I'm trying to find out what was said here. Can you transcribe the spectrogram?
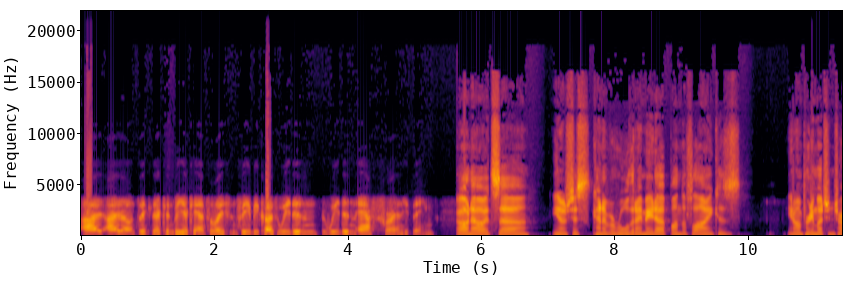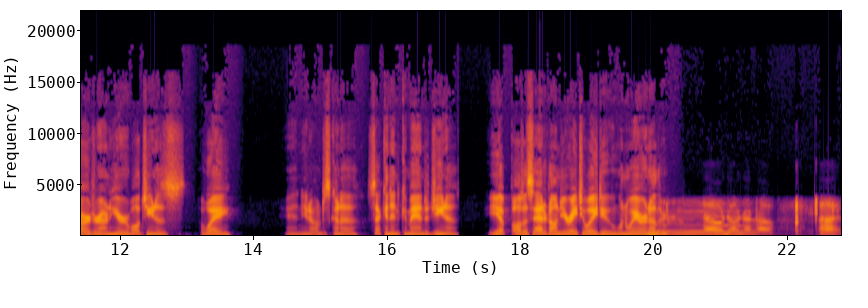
i i don't think there can be a cancellation fee because we didn't we didn't ask for anything Oh no, it's uh, you know, it's just kind of a rule that I made up on the fly because, you know, I'm pretty much in charge around here while Gina's away, and you know, I'm just kind of second in command to Gina. Yep, I'll just add it onto your HOA due one way or another. no no no no uh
